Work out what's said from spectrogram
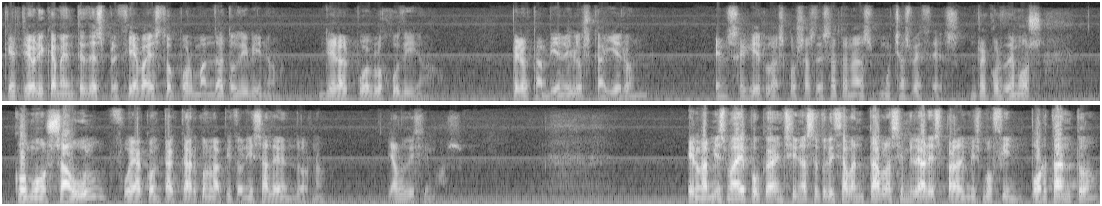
que teóricamente despreciaba esto por mandato divino, y era el pueblo judío. Pero también ellos cayeron en seguir las cosas de Satanás muchas veces. Recordemos como Saúl fue a contactar con la pitonisa de Endor, ¿no? Ya lo dijimos. En la misma época, en China se utilizaban tablas similares para el mismo fin. Por tanto,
